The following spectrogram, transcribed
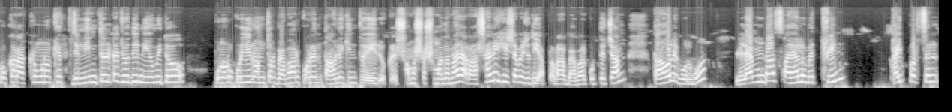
পোকার আক্রমণের ক্ষেত্রে, যে নিম তেলটা যদি নিয়মিত পনেরো কুড়ি দিন অন্তর ব্যবহার করেন, তাহলে কিন্তু এই রোগের সমস্যার সমাধান হয়। আর রাসায়নিক হিসাবে যদি আপনারা ব্যবহার করতে চান, তাহলে বলব ল্যামডা সায়ালোমেথ্রিন ফাইভ পার্সেন্ট।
